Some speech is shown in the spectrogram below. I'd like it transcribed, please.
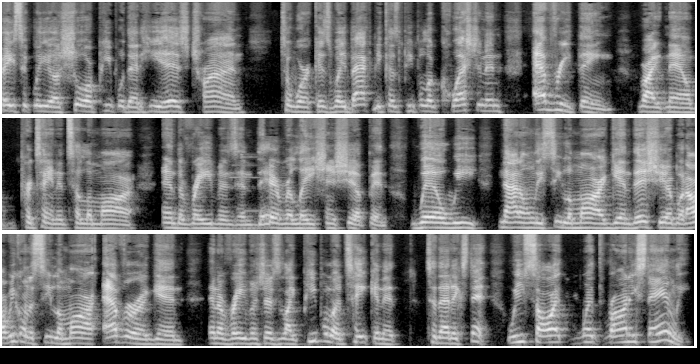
basically assure people that he is trying to work his way back because people are questioning everything right now pertaining to Lamar and the Ravens and their relationship. And will we not only see Lamar again this year, but are we going to see Lamar ever again in a Ravens jersey? Like people are taking it to that extent. We saw it with Ronnie Stanley.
